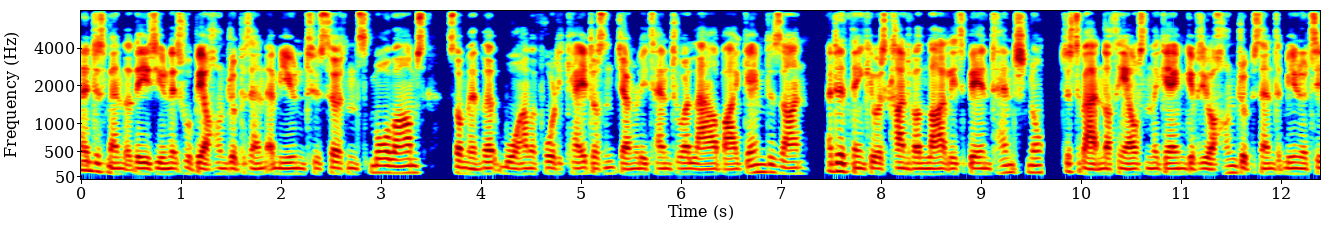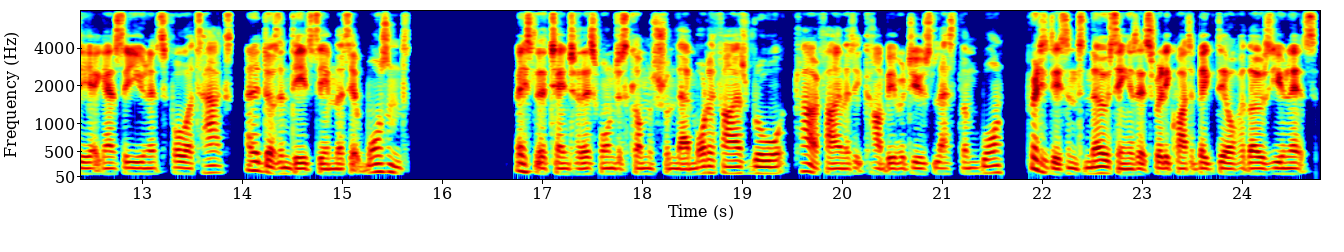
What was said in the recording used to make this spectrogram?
and it just meant that these units would be 100% immune to certain small arms, something that Warhammer 40k doesn't generally tend to allow by game design. I did think it was kind of unlikely to be intentional, just about nothing else in the game gives you 100% immunity against a unit's full attacks, and it does indeed seem that it wasn't. Basically the change for this one just comes from their modifiers rule, clarifying that it can't be reduced less than 1, pretty decent to know, seeing as it's really quite a big deal for those units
